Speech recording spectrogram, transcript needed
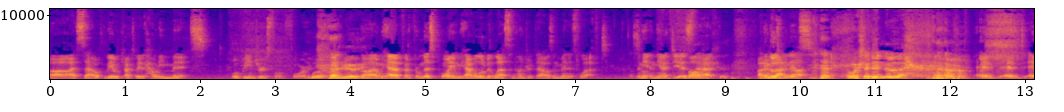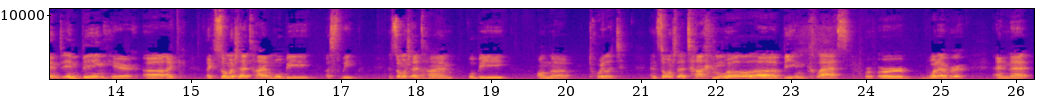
uh, i sat with leo we calculated how many minutes we'll be in jerusalem for. Really? uh, and we have and from this point we have a little bit less than 100000 minutes left and the, and the idea is Fuck. that I in don't those like minutes that. I wish I didn't know that. and and and in being here, uh, like like so much of that time will be asleep, and so much of that Uh-huh. time will be on the toilet, and so much of that time will uh, be in class or or whatever, and that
